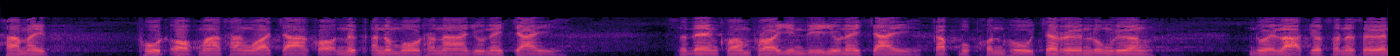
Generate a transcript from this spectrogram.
ถ้าไม่พูดออกมาทางวาจาก็นึกอนุโมทนาอยู่ในใจ แสดงความพรอยยินดีอยู่ในใจกับบุคคลผู้เจริญรุ่งเรือง ด้วยลาบยศสนเสริญ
